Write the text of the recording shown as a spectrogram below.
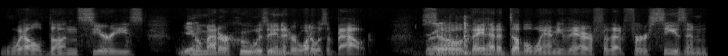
well done series Yeah. no matter who was in it or what it was about. Right. So they had a double whammy there for that first season.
